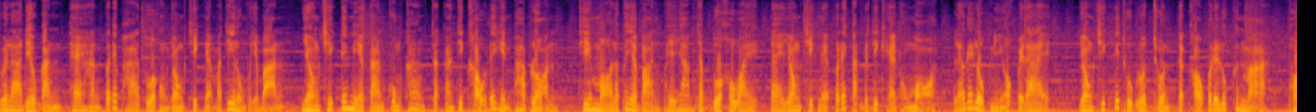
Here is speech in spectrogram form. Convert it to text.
เวลาเดียวกันแทฮันก็ได้พาตัวของยองชิกเนี่ยมาที่โรงพยาบาล ยองชิกได้มีอาการคลุ้มคลั่งจากการที่เขาได้เห็นภาพหลอน ทีมหมอและพยาบาลพยายามจับตัวเขาไว้ แต่ยองชิกเนี่ยก็ได้กัดไปที่แขนของหมอ แล้วได้หลบหนีออกไปได้ ยองชิกได้ถูกรถชน แต่เขาก็ได้ลุกขึ้นมา พอ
